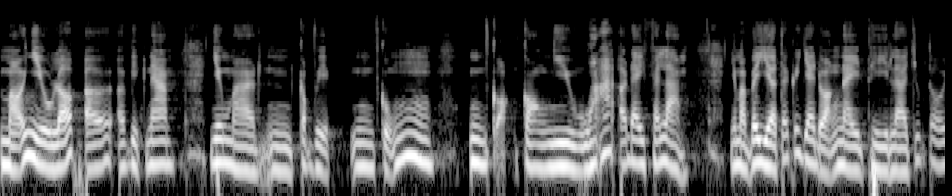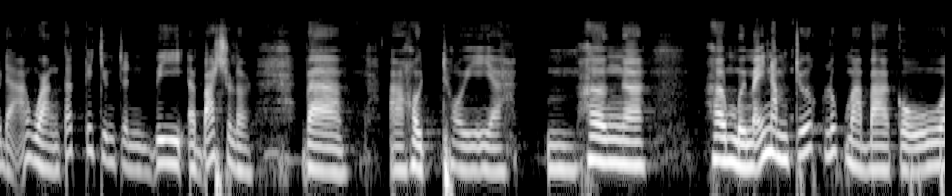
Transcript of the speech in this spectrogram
mở nhiều lớp ở ở Việt Nam. Nhưng mà ừ, công việc ừ, cũng ừ, còn còn nhiều quá ở đây phải làm. Nhưng mà bây giờ tới cái giai đoạn này thì là chúng tôi đã hoàn tất cái chương trình B. Bachelor. Và à, hồi hồi à, hơn hơn mười mấy năm trước, lúc mà bà cụ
